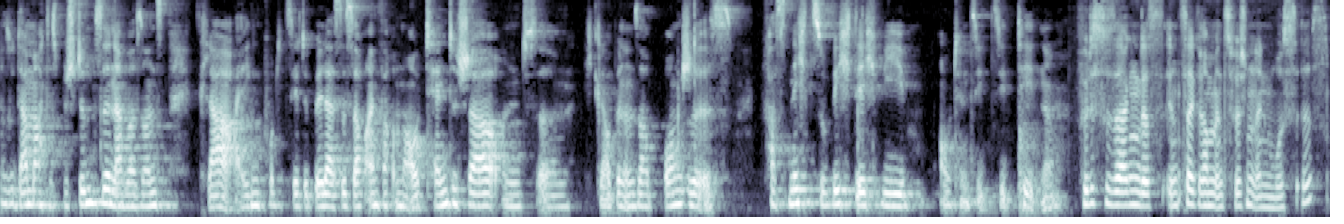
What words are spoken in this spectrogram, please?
Also da macht es bestimmt Sinn, aber sonst klar, eigenproduzierte Bilder, es ist auch einfach immer authentischer und ähm, ich glaube, in unserer Branche ist fast nicht so wichtig wie Authentizität. Ne? Würdest du sagen, dass Instagram inzwischen ein Muss ist?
